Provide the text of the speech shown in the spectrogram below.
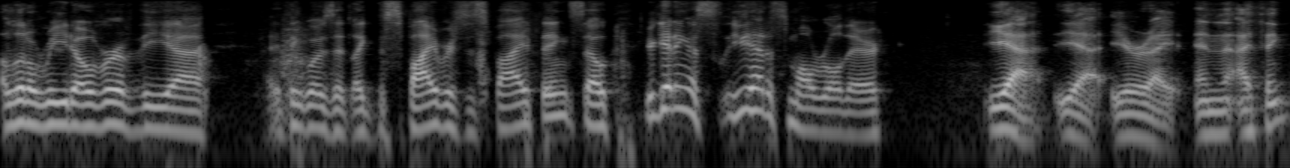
a little read over of the. Uh, I think what was it like the spy versus spy thing. So you're getting a you had a small role there. Yeah, yeah, you're right, and I think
